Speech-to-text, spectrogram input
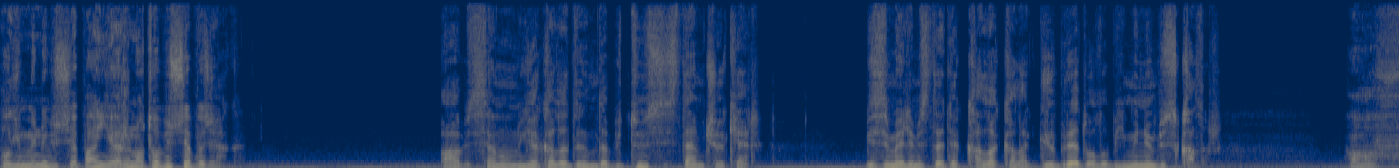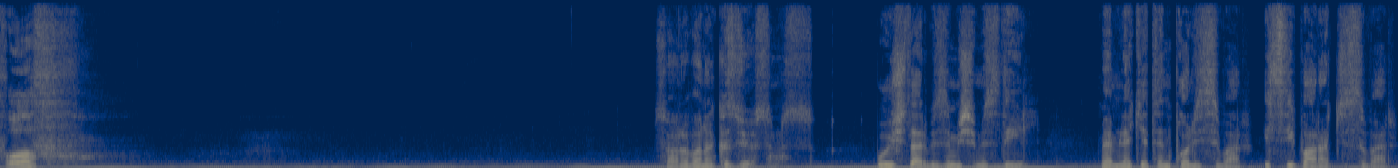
Bugün minibüs yapan yarın otobüs yapacak. Abi sen onu yakaladığında bütün sistem çöker. Bizim elimizde de kala kala gübre dolu bir minibüs kalır. Of of. Sonra bana kızıyorsunuz. Bu işler bizim işimiz değil. Memleketin polisi var, istihbaratçısı var.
